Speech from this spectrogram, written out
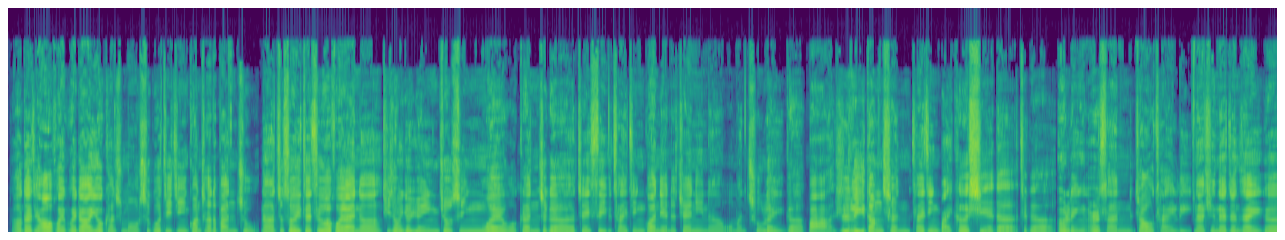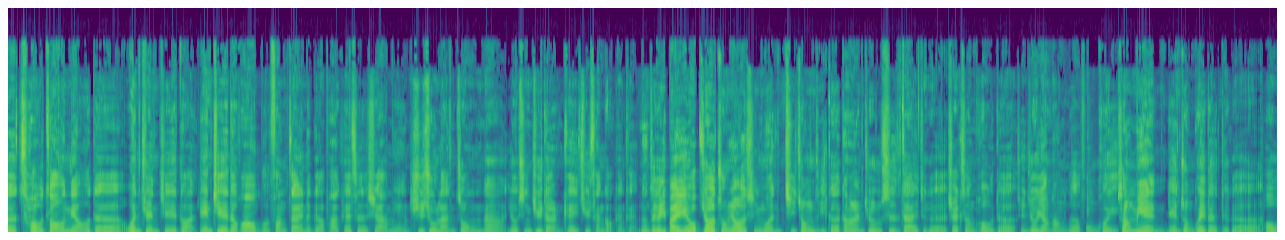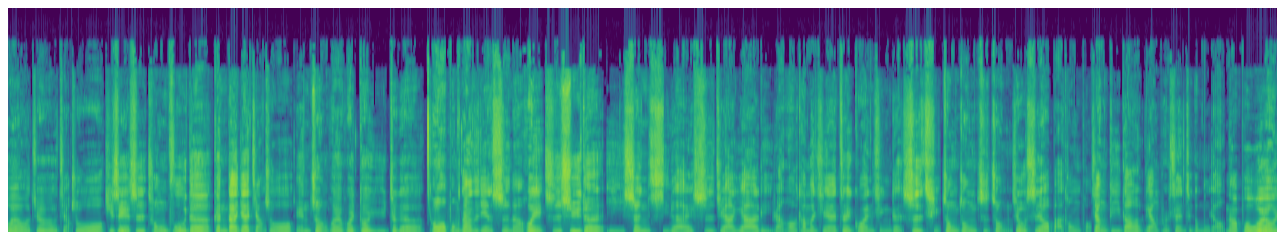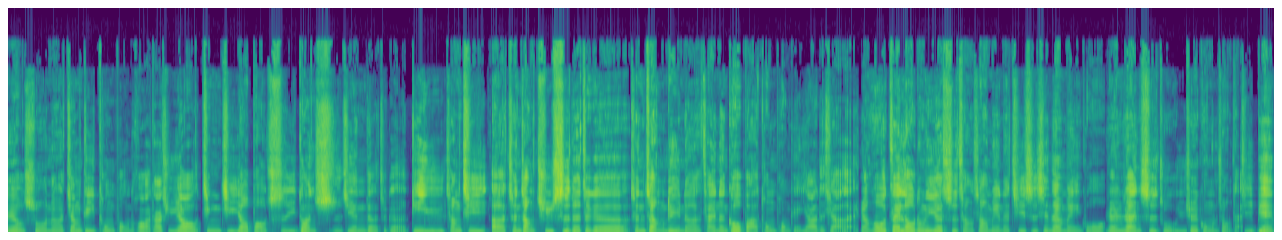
好，大家好，欢迎回到又看什么？我是国际经济观察的版主。那之所以这次会回来呢，其中一个原因就是因为我跟这个 JC 财经观点的 Jenny 呢，我们出了一个把日历当成财经百科写的这个二零二三招财历。那现在正在一个超早鸟的问卷阶段，连结的话我们放在那个 Podcast 的下面叙述栏中。那有兴趣的人可以去参考看看。那这个礼拜也有比较重要的新闻，其中一个当然就是在这个 Jackson 后的全球央行的峰会上。面联准会的这个 Powell 就有讲说，其实也是重复的跟大家讲说，联准会会对于这个通货膨胀这件事呢，会持续的以升息来施加压力。然后他们现在最关心的事情，重中之重就是要把通膨降低到两 percent 这个目标。那 Powell 也有说呢，降低通膨的话，它需要经济要保持一段时间的这个低于长期呃成长趋势的这个成长率呢，才能够把通膨给压得下来。然后在劳动力的市场上。面呢，其实现在美国仍然是处于缺工的状态，即便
